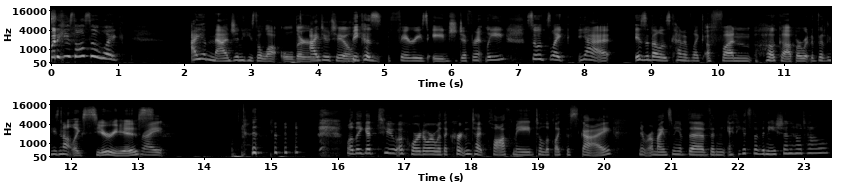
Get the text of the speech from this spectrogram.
but he's also like i imagine he's a lot older I do too. because fairies age differently. So it's like, yeah, Isabella's kind of like a fun hookup or what, but he's not like serious. right. well, they get to a corridor with a curtain type cloth made to look like the sky. And it reminds me of the, Ven- I think it's the Venetian Hotel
